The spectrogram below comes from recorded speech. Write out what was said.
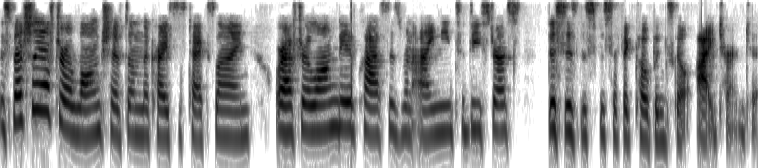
especially after a long shift on the crisis text line or after a long day of classes when I need to de stress, this is the specific coping skill I turn to.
